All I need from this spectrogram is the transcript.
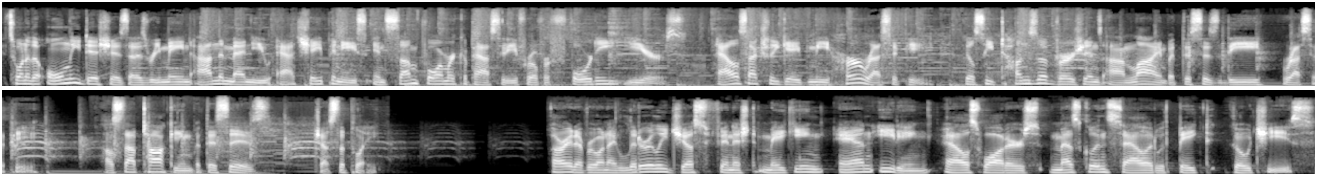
It's one of the only dishes that has remained on the menu at Chez Panisse in some form or capacity for over 40 years. Alice actually gave me her recipe You'll see tons of versions online, but this is the recipe. I'll stop talking, but this is just the plate. All right, everyone, I literally just finished making and eating Alice Waters' mesclun salad with baked goat cheese.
